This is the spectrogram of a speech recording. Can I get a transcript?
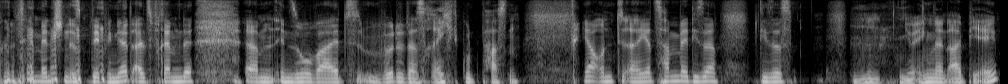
der Menschen ist definiert als Fremde. Ähm, insoweit würde das recht gut passen. Ja, und äh, jetzt haben wir diese, dieses hm, New England IPA.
